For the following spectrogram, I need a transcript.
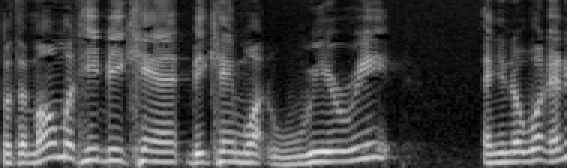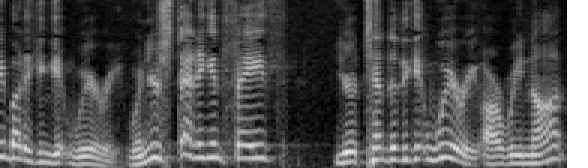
But the moment he became, became what? Weary. And you know what? Anybody can get weary. When you're standing in faith, you're tempted to get weary, are we not?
